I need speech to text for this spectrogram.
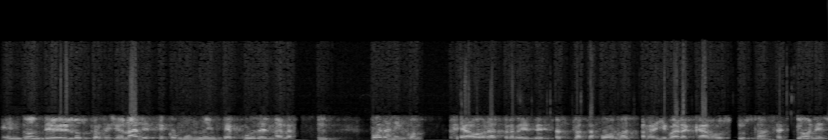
en donde los profesionales que comúnmente acuden a la FIL puedan encontrarse ahora a través de estas plataformas para llevar a cabo sus transacciones,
